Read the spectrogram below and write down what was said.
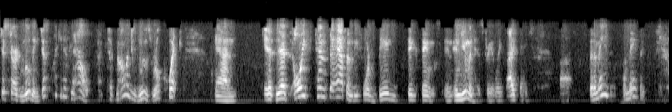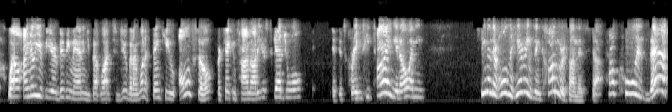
just started moving, just like it is now. Technology moves real quick, and it, that always tends to happen before big, big things in, in human history, at least I think. Uh, but amazing, amazing. Well, I know you're a busy man and you've got lots to do, but I want to thank you also for taking time out of your schedule at this crazy time. You know, I mean, Stephen, they're holding hearings in Congress on this stuff. How cool is that?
